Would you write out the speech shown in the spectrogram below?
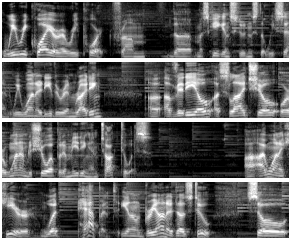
we require a report from the Muskegon students that we send. We want it either in writing, uh, a video, a slideshow, or want them to show up at a meeting and talk to us. Uh, I want to hear what happened. You know, Brianna does too. So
